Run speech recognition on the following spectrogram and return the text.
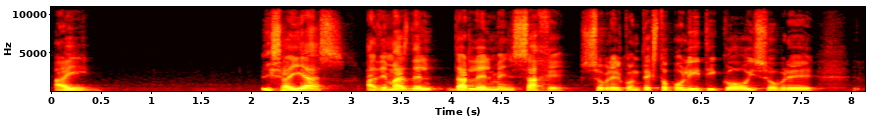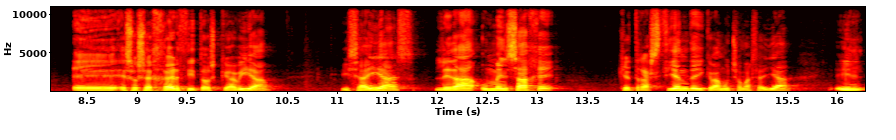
Ahí, Isaías, además de darle el mensaje sobre el contexto político y sobre eh, esos ejércitos que había, Isaías le da un mensaje que trasciende y que va mucho más allá. Y,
